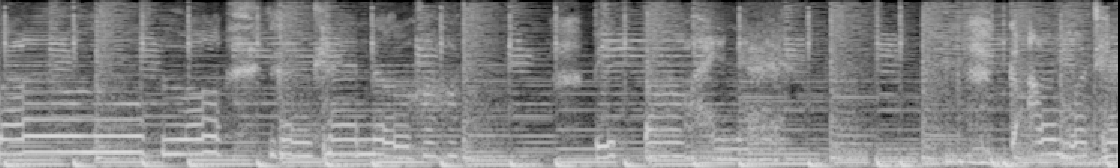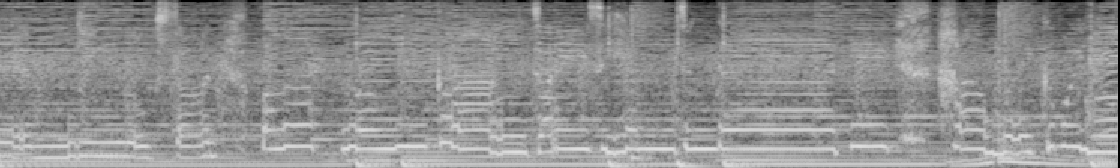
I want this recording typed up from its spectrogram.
บ่าวรูปหล่อกันแค่นอติดต่อให้แน่ก้ามาแทนยิงลูกศรปักลงกลางใจสิเห็นจังได้ห้ามไว้ก็บ่อยู่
